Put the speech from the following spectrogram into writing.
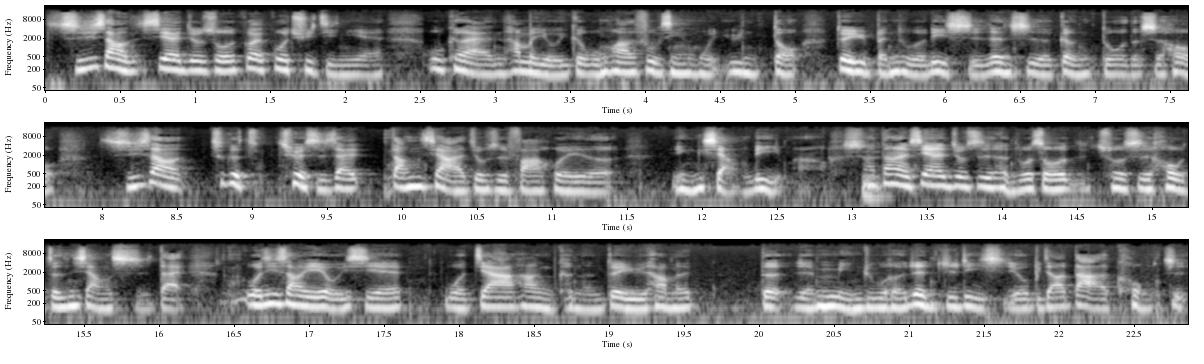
实际上，现在就是说，在过去几年，乌克兰他们有一个文化的复兴或运动，对于本土的历史认识的更多的时候，实际上这个确实在当下就是发挥了影响力嘛。那当然，现在就是很多时候说是后真相时代，国际上也有一些国家，他们可能对于他们。的人民如何认知历史有比较大的控制，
